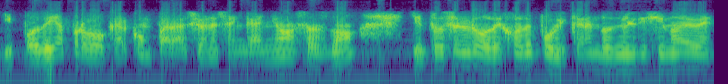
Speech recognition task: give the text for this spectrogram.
y podía provocar comparaciones engañosas, ¿no? Y entonces lo dejó de publicar en 2019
